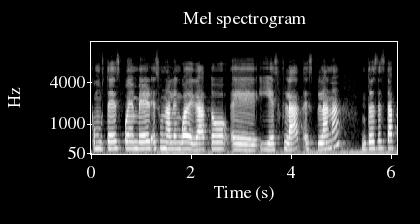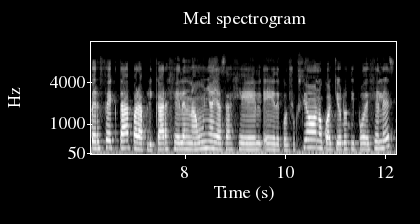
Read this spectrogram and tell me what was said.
Como ustedes pueden ver es una lengua de gato eh, y es flat, es plana. Entonces está perfecta para aplicar gel en la uña, ya sea gel eh, de construcción o cualquier otro tipo de geles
